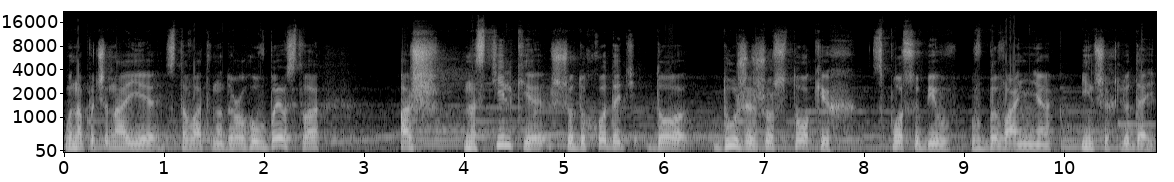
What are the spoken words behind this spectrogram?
Вона починає ставати на дорогу вбивства аж настільки, що доходить до дуже жорстоких способів вбивання інших людей.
